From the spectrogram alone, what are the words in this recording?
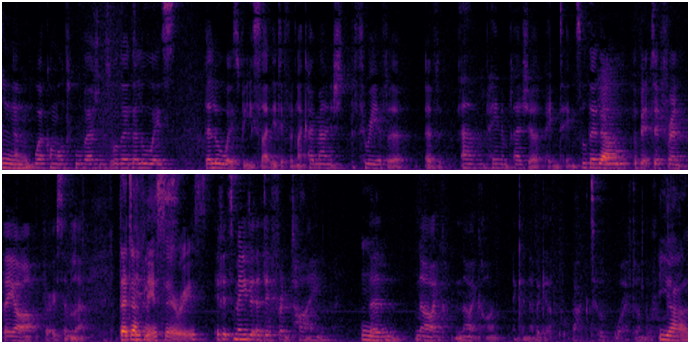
Mm. and work on multiple versions. Although they'll always they'll always be slightly different. Like I managed the three of the of the um, pain and pleasure paintings. Although Yeah. they're all a bit different, they are very similar. They're definitely a series. If it's made at a different time, Mm. then no, I no, I can't. I can never get back to what I've done before. Yeah.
